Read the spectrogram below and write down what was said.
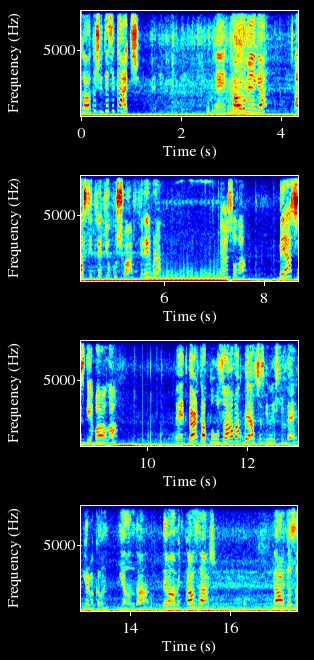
Kalkış vitesi kaç? Evet, kavramaya gel. Az titret, yokuş var. Freni bırak. Dön sola. Beyaz çizgiye bağla. Evet, ver tatlı uzağa bak beyaz çizginin üstünde. Yürü bakalım yanında. Devam et, gaz ver. Ver gazı.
